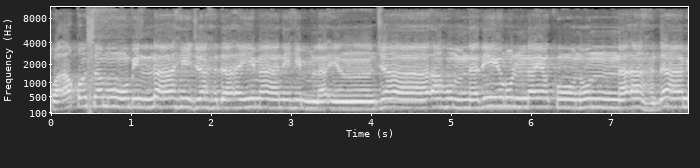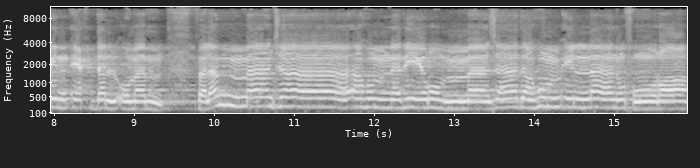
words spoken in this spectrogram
وأقسموا بالله جهد أيمانهم لئن جاءهم نذير ليكونن أهدى من إحدى الأمم. فلما جاءهم نذير ما زادهم إلا نفورا.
